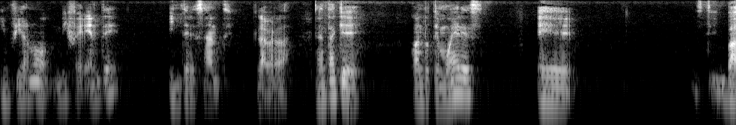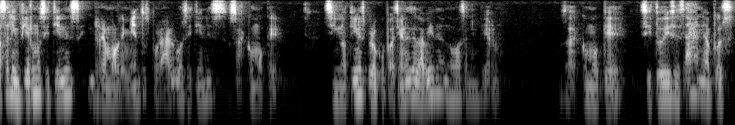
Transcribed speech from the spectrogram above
infierno diferente, interesante, la verdad. Presenta que cuando te mueres, eh, vas al infierno si tienes remordimientos por algo, si tienes, o sea, como que si no tienes preocupaciones de la vida, no vas al infierno. O sea, como que si tú dices, ah, no, pues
